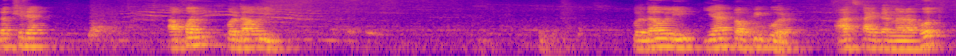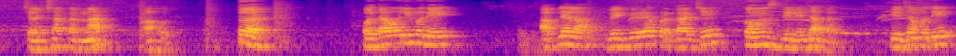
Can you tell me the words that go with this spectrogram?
लक्ष द्या. आपण पदावली. पदावली या टॉपिकवर आज काय करणार आहोत? चर्चा करणार आहोत. तर पदावलीमध्ये आपल्याला वेगवेगळ्या प्रकारचे कंस दिले जातात. त्याच्यामध्ये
